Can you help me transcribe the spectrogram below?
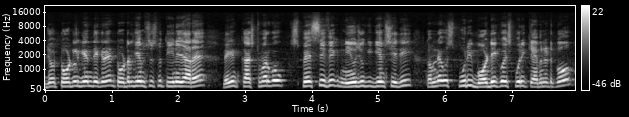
जो टोटल गेम देख रहे हैं टोटल गेम्स उसमें तीन हज़ार है, लेकिन कस्टमर को स्पेसिफिक नियोजो की गेम्स चाहिए थी तो हमने उस पूरी बॉडी को, इस पूरी कैबिनेट को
